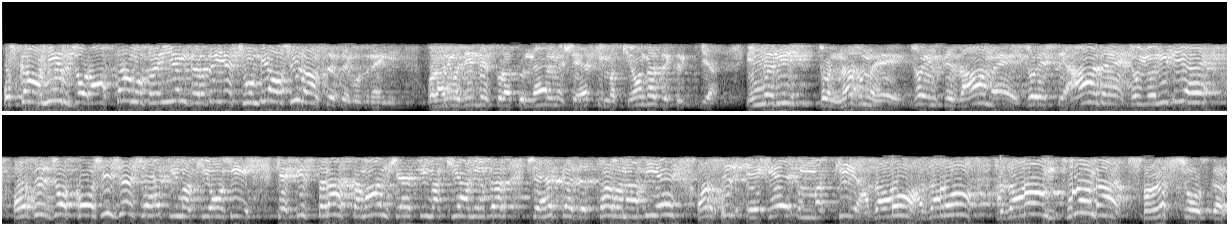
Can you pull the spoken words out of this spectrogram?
اس کا امیر جو راستہ متعین کر دے، یہ چونڈیاں اسی راستے سے گزریں گی۔ قرآن مجید نے صورت النحل میں شہر کی مکھیوں کا ذکر کیا۔ ان میں بھی جو نظم ہے، جو انتظام ہے، جو اتحاد ہے، جو یونٹی ہے، اور پھر جو کوشش ہے شہد کی مکھیوں کی کہ کس طرح تمام شہد کی مکھیاں مل کر شہد کا جتھا بناتی ہے اور پھر ایک ایک مکھی ہزاروں ہزاروں ہزاروں پھولوں کا رس سوچ کر،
